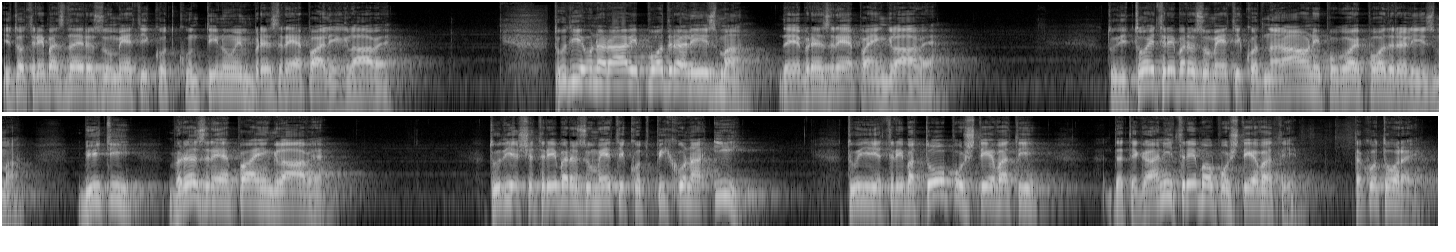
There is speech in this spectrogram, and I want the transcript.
je to treba zdaj razumeti kot kontinuum brez repa ali glave. Tudi je v naravi podrealizma, da je brez repa in glave. Tudi to je treba razumeti kot naravni pogoj podrealizma, biti brez repa in glave. Tudi je še treba razumeti kot piho na i. Tudi je treba to upoštevati, da tega ni treba upoštevati. Tako torej.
